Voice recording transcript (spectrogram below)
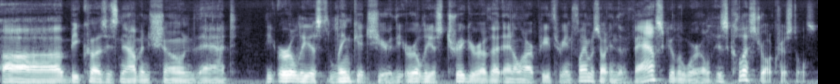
uh, because it's now been shown that the earliest linkage here, the earliest trigger of that NLRP3 inflammasome in the vascular world is cholesterol crystals.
